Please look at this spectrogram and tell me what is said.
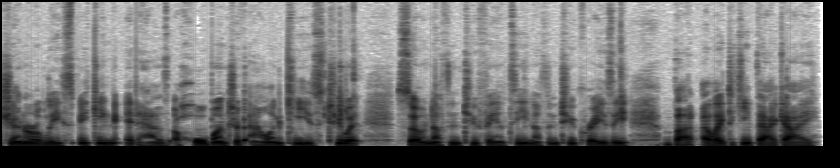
generally speaking, it has a whole bunch of Allen keys to it. So nothing too fancy, nothing too crazy. But I like to keep that guy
